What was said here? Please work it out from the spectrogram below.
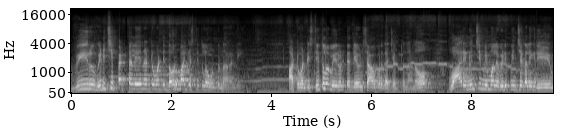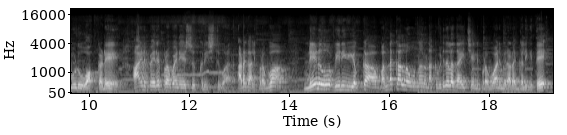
వీరు విడిచిపెట్టలేనటువంటి దౌర్భాగ్య స్థితిలో ఉంటున్నారండి. అటువంటి స్థితిలో మీరుంటే దేవుని సేవకుడిగా చెప్తున్నాను. వారి నుంచి మిమ్మల్ని విడిపించగలిగిన దేవుడు ఒక్కడే. ఆయన పేరే ప్రభు అయిన యేసుక్రీస్తు వారు. అడగాలి ప్రభువా నేను వీరి యొక్క బంధకాల్లో ఉన్నాను. నాకు విడుదల దయచేయండి ప్రభు అని మీరు అడగగలిగితే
